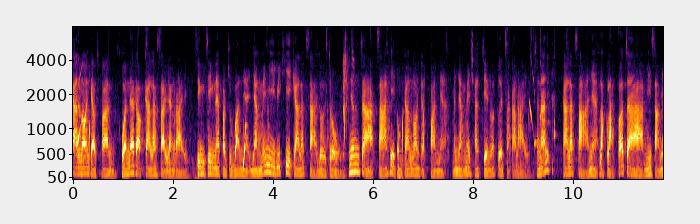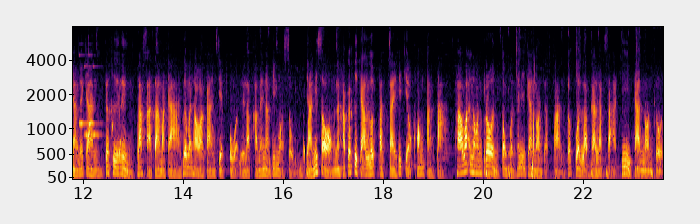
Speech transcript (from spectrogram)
การนอนกัดฟันควรได้รับการรักษาอย่างไร จริง ๆ ในปัจจุบันเนี่ยยังไม่มีวิธีการรักษาโดยตรง เนื่องจากสาเหตุของการนอนกัดฟันเนี่ยมันยังไม่ชัดเจนว่าเกิดจากอะไร ฉะนั้นการรักษาเนี่ยหลักๆ ก็จะมี 3 อย่างด้วยกันก็คือ 1. รักษาตามอาการ เพื่อบรรเทาอาการเจ็บปวดหรือรับคำแนะนำที่เหมาะสม อย่างที่2นะครับก็คือการลดปัจจัยที่เกี่ยวข้องต่างๆ ภาวะนอนกรนส่งผลให้มีการนอนกัดฟัน ก็ควรรับการรักษาที่การนอนกรน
